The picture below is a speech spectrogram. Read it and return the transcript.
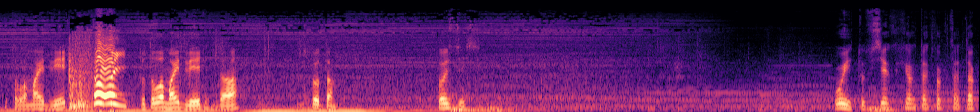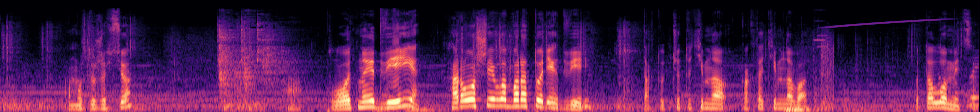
Кто-то ломает дверь. Ай! Кто-то ломает дверь, да. Кто там? Кто здесь? Ой, тут всех как-то как-то так. А может уже все? А, плотные двери. Хорошие в лабораториях двери. Так, тут что-то темно, как-то темновато. Кто-то ломится.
